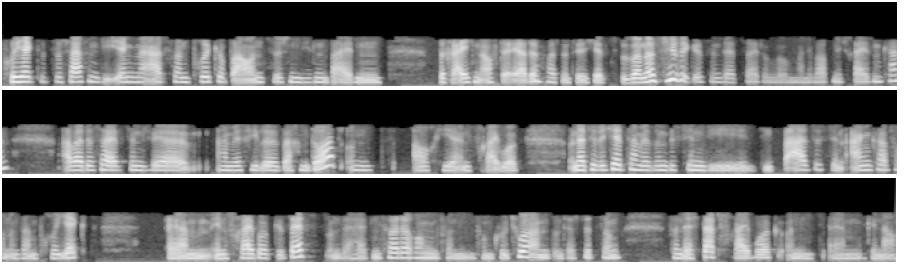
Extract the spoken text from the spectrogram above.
Projekte zu schaffen, die irgendeine Art von Brücke bauen zwischen diesen beiden Bereichen auf der Erde, was natürlich jetzt besonders schwierig ist in der Zeit, wo man überhaupt nicht reisen kann. Aber deshalb sind wir, haben wir viele Sachen dort und auch hier in Freiburg. Und natürlich jetzt haben wir so ein bisschen die, die Basis, den Anker von unserem Projekt ähm, in Freiburg gesetzt und erhalten Förderungen von, vom Kulturamt, Unterstützung von der Stadt Freiburg und ähm, genau,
